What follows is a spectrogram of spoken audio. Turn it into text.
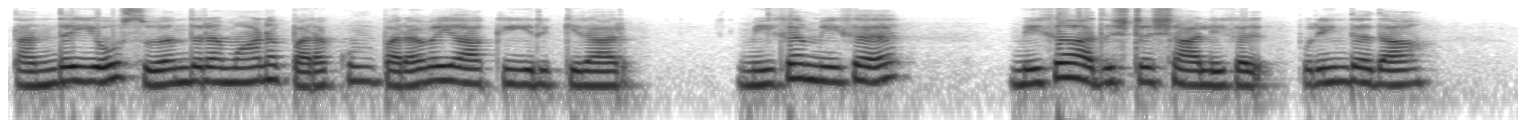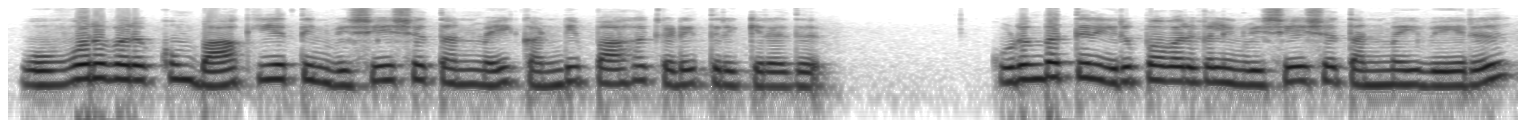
தந்தையோ சுதந்திரமான பறக்கும் பறவையாக்கியிருக்கிறார் மிக மிக மிக அதிர்ஷ்டசாலிகள். புரிந்ததா? ஒவ்வொருவருக்கும் பாக்கியத்தின் விசேஷ தன்மை கண்டிப்பாக கிடைத்திருக்கிறது. குடும்பத்தில் இருப்பவர்களின் விசேஷ தன்மை வேறு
